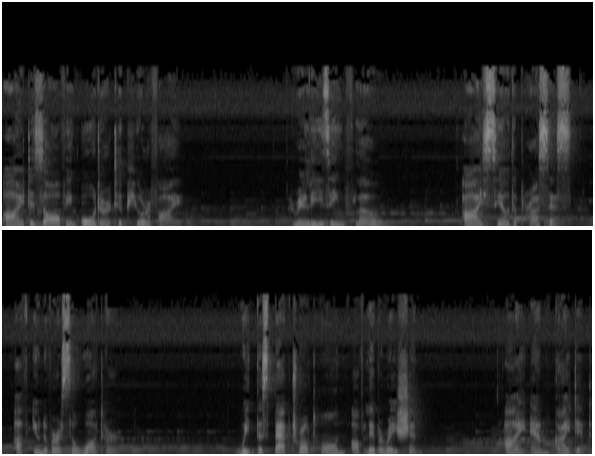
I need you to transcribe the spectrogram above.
I dissolve in order to purify. Releasing flow, I seal the process of universal water with the spectral tone of liberation. I am guided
